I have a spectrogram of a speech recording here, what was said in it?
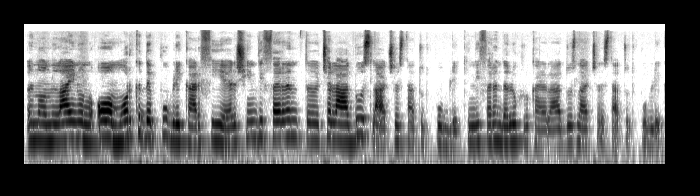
în online un om, oricât de public ar fi el și indiferent uh, ce l-a adus la acel statut public, indiferent de lucrul care l-a adus la acel statut public.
